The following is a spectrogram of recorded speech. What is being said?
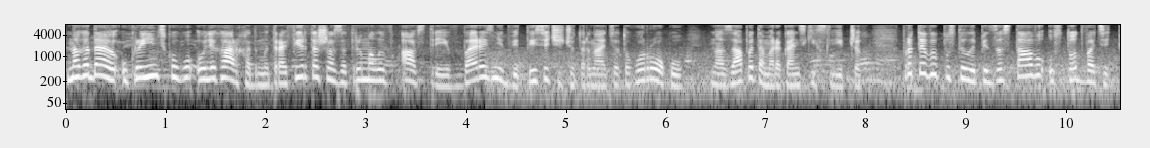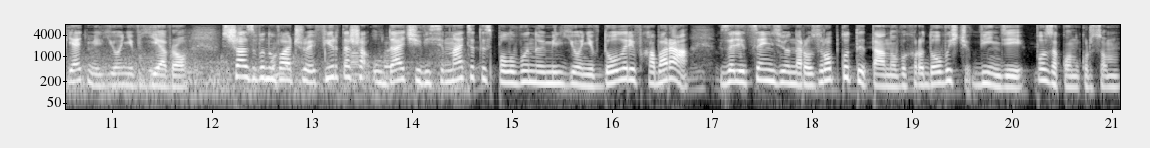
Нагадаю, українського олігарха Дмитра Фірташа затримали в Австрії в березні 2014 року на запит американських слідчих. Проте випустили під заставу у 125 мільйонів євро. США звинувачує Фірташа у дачі 18,5 мільйонів доларів хабара за ліцензію на розробку титанових родовищ в Індії поза конкурсом.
